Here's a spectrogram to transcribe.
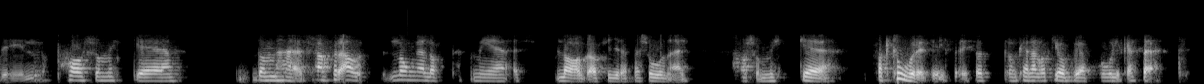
Det lopp har så mycket, de här, framförallt långa lopp med ett lag av fyra personer har så mycket faktorer till sig så att de kan ha varit jobbiga på olika sätt.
